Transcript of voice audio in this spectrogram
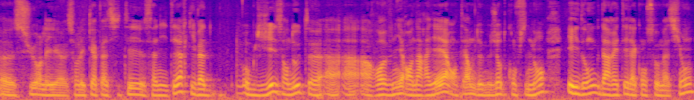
euh, sur, les, sur les capacités sanitaires qui va obligé sans doute euh, à, revenir en arrière en termes de mesures de confinement et donc d'arrêter la consommation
